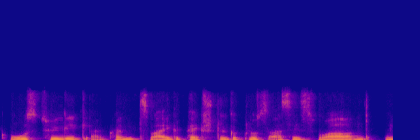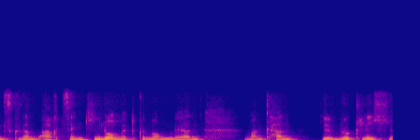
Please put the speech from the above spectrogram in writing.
großzügig. Da können zwei Gepäckstücke plus Accessoire und insgesamt 18 Kilo mitgenommen werden. Man kann hier wirklich,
